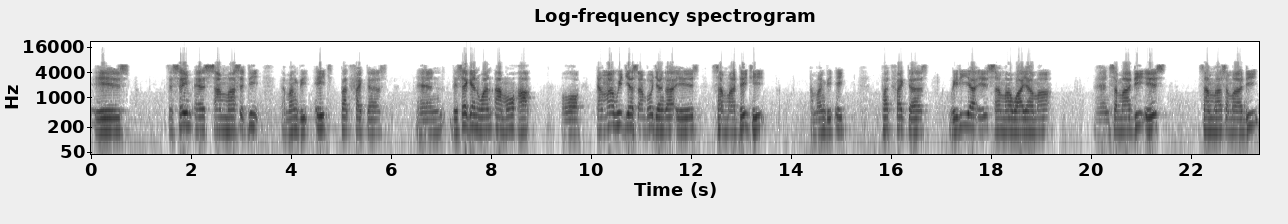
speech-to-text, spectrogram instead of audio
is the same as sammasati among the eight path factors. And the second one, amoha, or Dhammavicaya Sambojjhanga is Sammaditthi among the eight path factors. Viriya is Sammavayama and Samadhi is Samma Samadhi.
